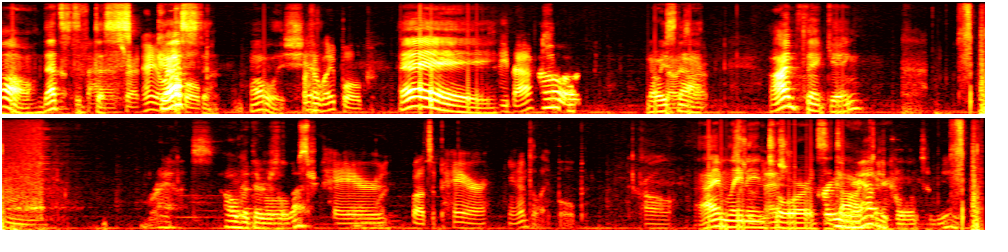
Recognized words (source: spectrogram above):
Oh, that's That's disgusting. right. Hey, light bulb. Holy shit. A light bulb. Hey. Is he back? Oh, No, he's No, he's not. I'm thinking. Hmm. rats. Oh, but there's a Bulbs, left. pear. Well, it's a pear and a light bulb. They're all. I'm leaning That's towards the doctor. magical to me. What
